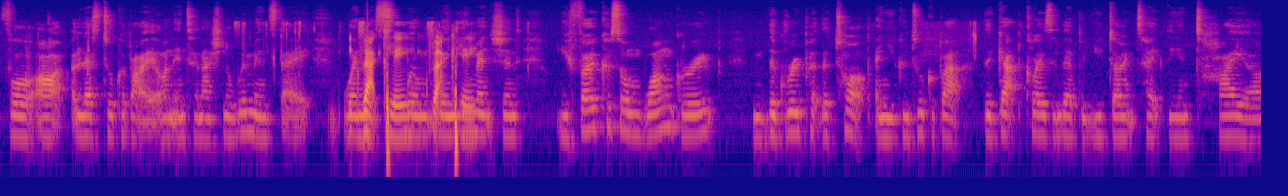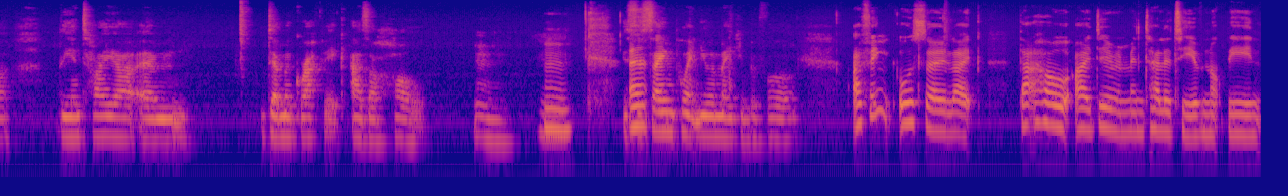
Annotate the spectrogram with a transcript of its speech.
for our, let's talk about it on International Women's Day. When Exactly, when, When you mentioned you focus on one group, the group at the top, and you can talk about the gap closing there, but you don't take the entire, the entire um, demographic as a whole. Mm. It's Uh, the same point you were making before. I think also like that whole idea and mentality of not being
